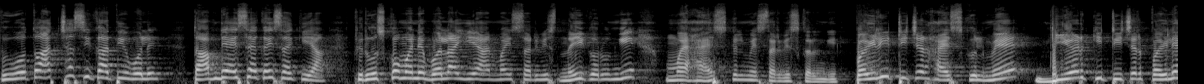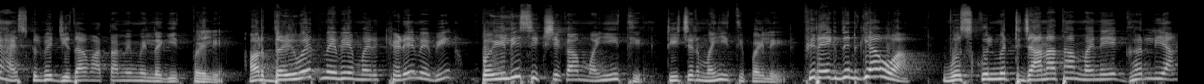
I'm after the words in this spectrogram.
तो वो तो अच्छा सिखाती है बोले। तो आपने ऐसा कैसा किया? फिर उसको मैंने बोला, ये मैं सर्विस नहीं करूँगी, मैं हाई स्कूल में सर्विस करूँगी। पहली टीचर हाई स्कूल में बीएड की टीचर पहले हाई स्कूल में जिदा माता में मैं लगी पहले। और दैवत में भी, मेरे खेड़े में भी पहली शिक्षिका मही थी टीचर मही थी पहले। फिर एक दिन क्या हुआ? वो स्कूल में जाना था, मैंने एक घर लिया।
